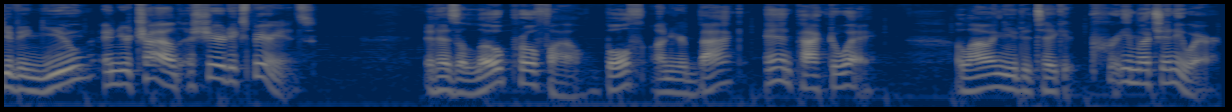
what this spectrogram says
giving you and your child a shared experience. It has a low profile both on your back and packed away, allowing you to take it pretty much anywhere.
